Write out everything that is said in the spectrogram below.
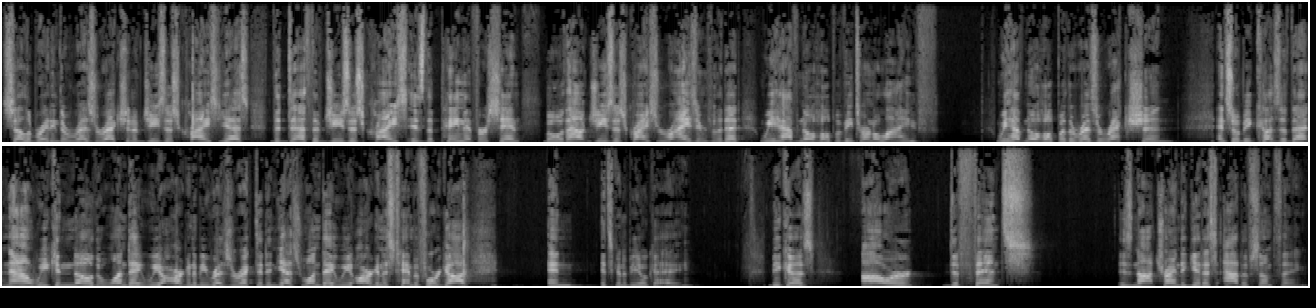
celebrating the resurrection of Jesus Christ, yes, the death of Jesus Christ is the payment for sin, but without Jesus Christ rising from the dead, we have no hope of eternal life. We have no hope of the resurrection. And so, because of that, now we can know that one day we are going to be resurrected. And yes, one day we are going to stand before God, and it's going to be okay. Because our defense is not trying to get us out of something,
